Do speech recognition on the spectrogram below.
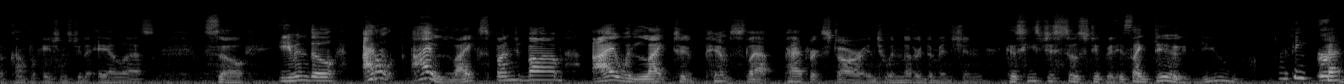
of complications due to ALS. So even though I don't, I like SpongeBob. I would like to pimp slap Patrick Star into another dimension because he's just so stupid. It's like, dude, you I think Pat-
